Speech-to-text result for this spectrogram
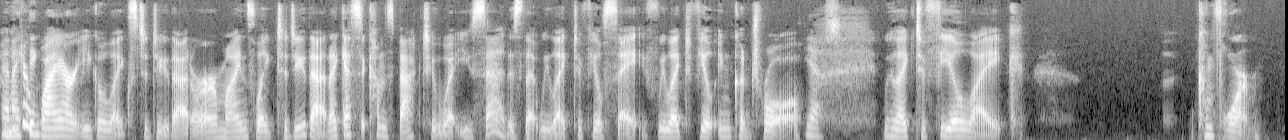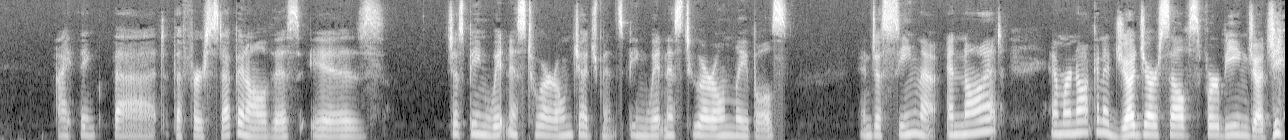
I And I wonder think- why our ego likes to do that or our minds like to do that. I guess it comes back to what you said is that we like to feel safe. We like to feel in control. Yes. We like to feel like conform. I think that the first step in all of this is just being witness to our own judgments, being witness to our own labels, and just seeing that and not. And we're not going to judge ourselves for being judgy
